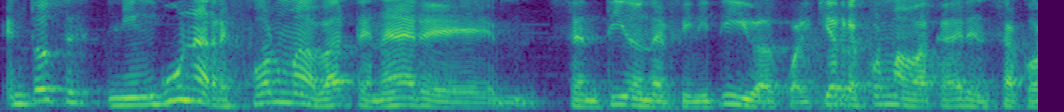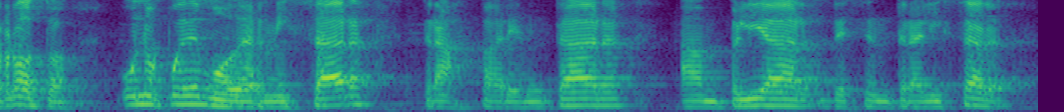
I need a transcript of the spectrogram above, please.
entonces ninguna reforma va a tener eh, sentido en definitiva, cualquier reforma va a caer en saco roto. Uno puede modernizar, transparentar, ampliar, descentralizar,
